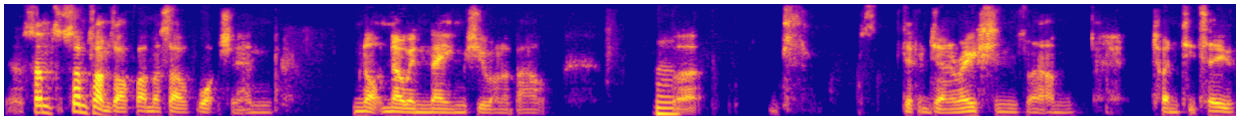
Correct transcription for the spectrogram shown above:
You know, Some sometimes I'll find myself watching it and not knowing names you're on about, Mm. but different generations. Like I'm 22.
